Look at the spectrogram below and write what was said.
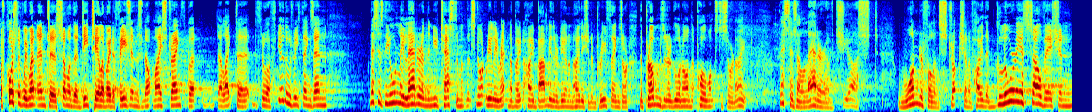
Of course, if we went into some of the detail about Ephesians, not my strength, but I like to throw a few of those wee things in. This is the only letter in the New Testament that's not really written about how badly they're doing and how they should improve things or the problems that are going on that Paul wants to sort out. This is a letter of just wonderful instruction of how the glorious salvation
